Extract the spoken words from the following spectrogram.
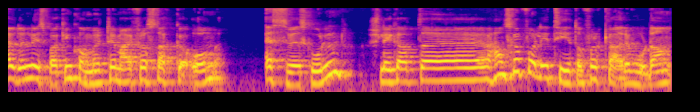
Audun Lysbakken kommer til meg for å snakke om SV-skolen, slik at uh, han skal få litt tid til å forklare hvordan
